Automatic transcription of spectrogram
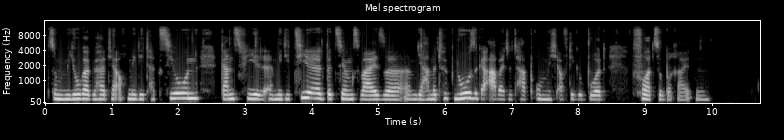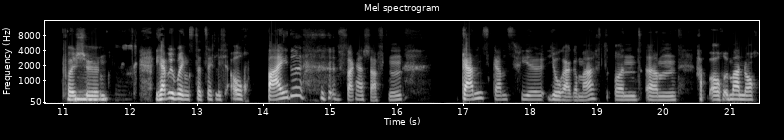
zum Yoga gehört ja auch Meditation, ganz viel äh, meditiert beziehungsweise ähm, ja mit Hypnose gearbeitet habe, um mich auf die Geburt vorzubereiten. Voll mhm. schön. Ich habe übrigens tatsächlich auch beide Schwangerschaften ganz, ganz viel Yoga gemacht und ähm, habe auch immer noch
